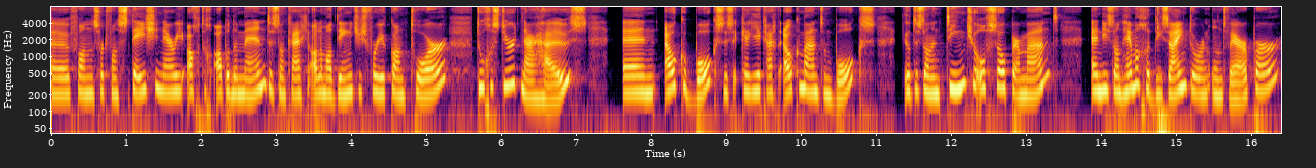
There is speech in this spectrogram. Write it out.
Eh, van een soort van stationary-achtig abonnement. Dus dan krijg je allemaal dingetjes voor je kantoor toegestuurd naar huis. En elke box, dus je krijgt elke maand een box. Dat is dan een tientje of zo per maand. En die is dan helemaal gedesigned door een ontwerper.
